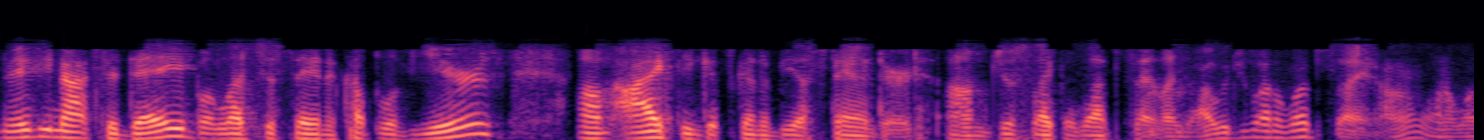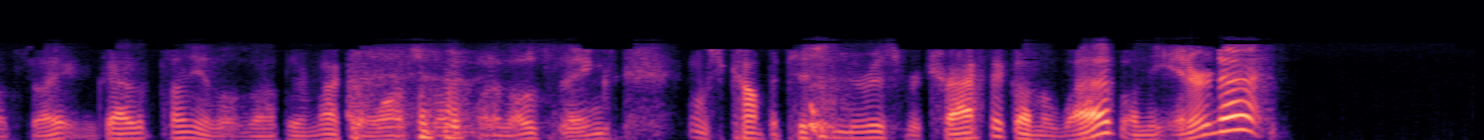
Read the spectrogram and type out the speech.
maybe not today, but let's just say in a couple of years, um, I think it's going to be a standard, um, just like a website. Like, why would you want a website? I don't want a website. We've got plenty of those out there. I'm not going to launch one of those things. Competition there is for traffic on the web, on the internet?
